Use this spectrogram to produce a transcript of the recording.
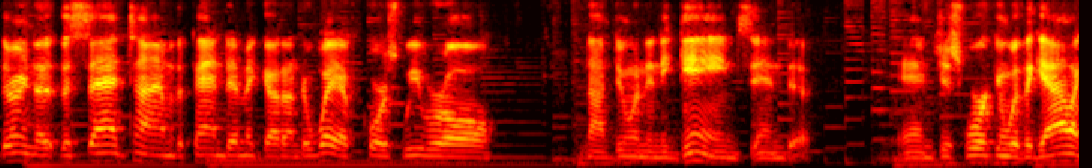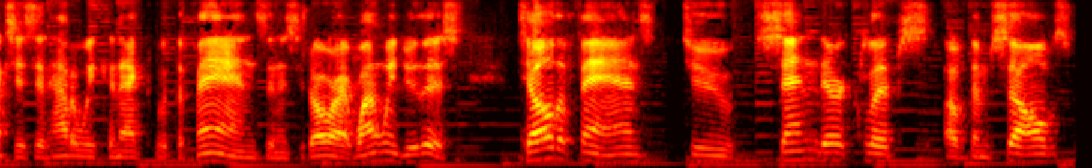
during the, the sad time of the pandemic got underway, of course, we were all not doing any games and uh, and just working with the Galaxy. I said, how do we connect with the fans? And I said, all right, why don't we do this? Tell the fans to send their clips of themselves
